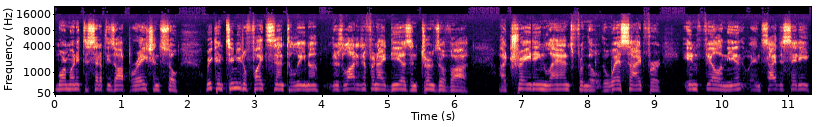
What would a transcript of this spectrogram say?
more money to set up these operations. So we continue to fight Santolina. There's a lot of different ideas in terms of uh, uh, trading lands from the, the west side for infill in the in, inside the city.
